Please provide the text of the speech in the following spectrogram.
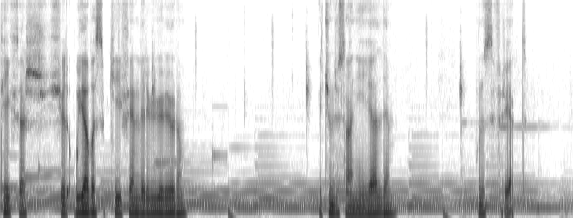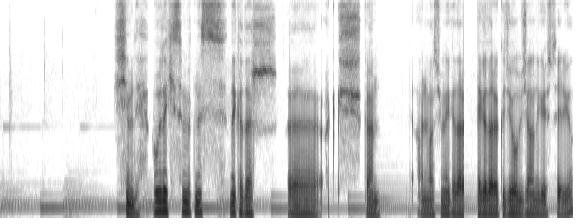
tekrar şöyle uya basıp keyframe'leri bir görüyorum. Üçüncü saniyeye geldim. Bunu sıfır yaptım. Şimdi buradaki smoothness ne kadar e, akışkan, animasyon ne kadar ne kadar akıcı olacağını gösteriyor.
